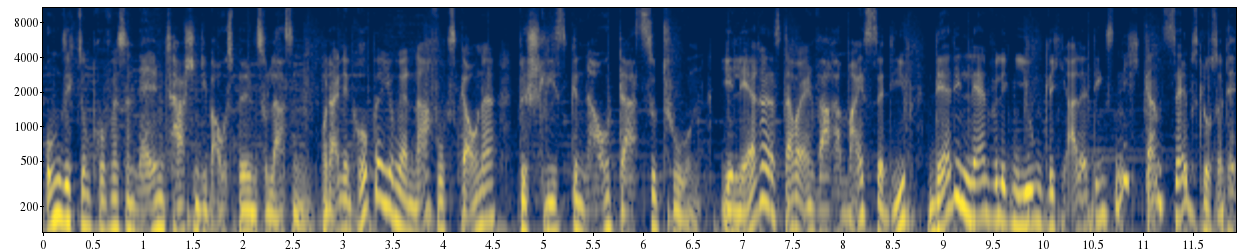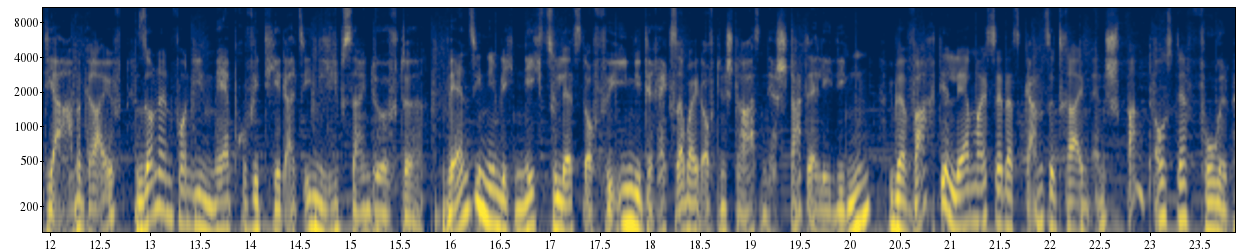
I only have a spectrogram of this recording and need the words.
um sich zum professionellen Taschendieb ausbilden zu lassen. Und eine Gruppe junger Nachwuchsgauner beschließt genau das zu tun. Ihr Lehrer ist dabei ein wahrer Meisterdieb, der den lernwilligen Jugendlichen allerdings nicht ganz selbstlos unter die Arme greift, sondern von ihnen mehr profitiert, als ihnen lieb sein dürfte. Während sie nämlich nicht zuletzt auch für ihn die Drecksarbeit auf den Straßen der Stadt erledigen, überwacht der Lehrmeister das ganze Treiben entspannt aus der Vogelperspektive.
